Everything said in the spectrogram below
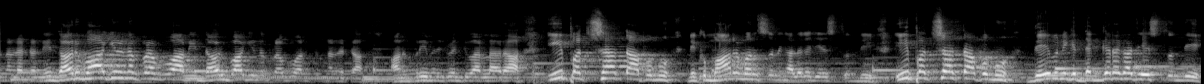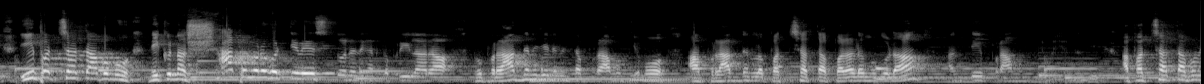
చేస్తున్నాడట నీ దౌర్భాగ్యున ప్రభు నేను దౌర్భాగ్యున ప్రభు అంటున్నాడట. ఆయన ప్రియమైనటువంటి వాళ్ళారా ఈ పశ్చాత్తాపము నీకు మార మనసుని కలగజేస్తుంది. ఈ పశ్చాత్తాపము దేవునికి దగ్గరగా చేస్తుంది. ఈ పశ్చాత్తాపము నీకు నా శాపమును కొట్టివేస్తున్నది కనుక ప్రియులారా నువ్వు ప్రార్థన చేయడం ఎంత ప్రాముఖ్యమో ఆ ప్రార్థనలో పశ్చాత్తాపడము కూడా అంతే ప్రాముఖ్యమే. ఆ పశ్చాత్తాపం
